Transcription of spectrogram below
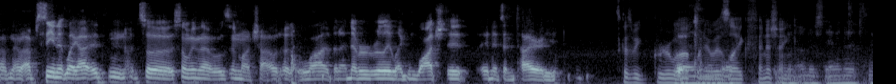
I've, never, I've seen it like I, it, it's uh, something that was in my childhood a lot, but I never really like watched it in its entirety. It's because we grew up when it was like finishing. Understand it. Yeah.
